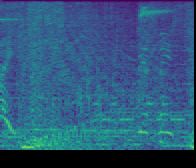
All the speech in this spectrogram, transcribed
fight! Give me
